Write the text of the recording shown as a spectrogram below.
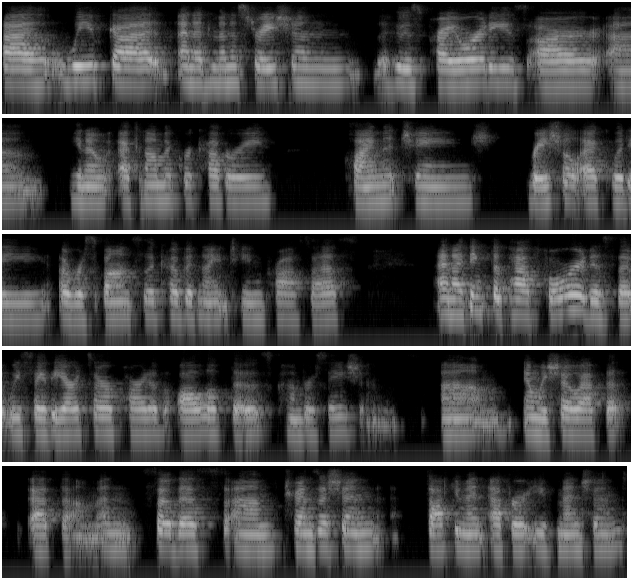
Uh, we've got an administration whose priorities are, um, you know, economic recovery, climate change, racial equity, a response to the COVID 19 process. And I think the path forward is that we say the arts are a part of all of those conversations um, and we show up at, at them. And so this um, transition document effort you've mentioned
